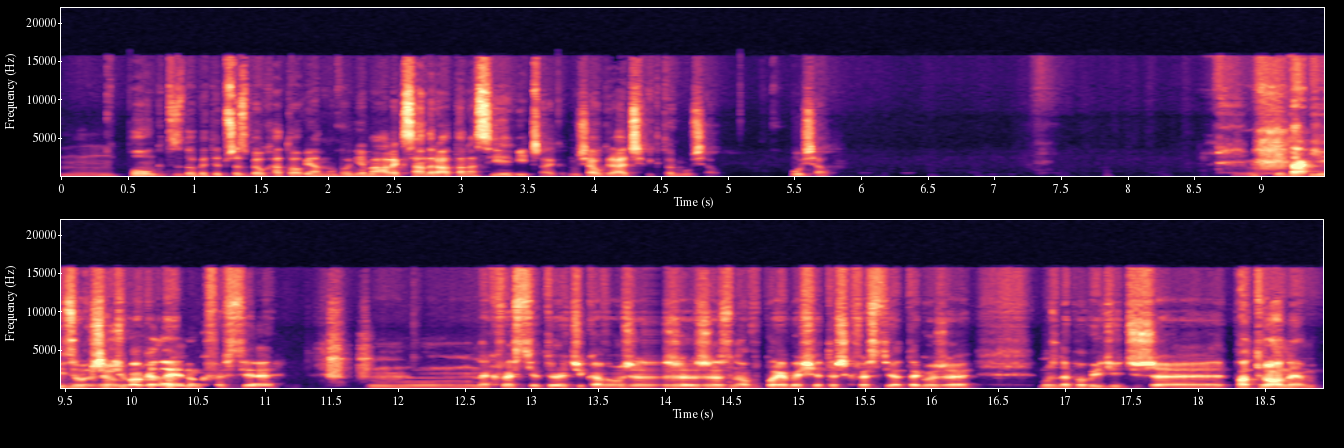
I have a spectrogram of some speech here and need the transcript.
mm, punkt zdobyty przez Bełchatowian, no bo nie ma Aleksandra Atanasiewicza, musiał grać Wiktor Musiał. Musiał. No tak, i zwróć uwagę na jedną kwestię, mm, na kwestię tyle ciekawą, że, że, że znowu pojawia się też kwestia tego, że można powiedzieć, że patronem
